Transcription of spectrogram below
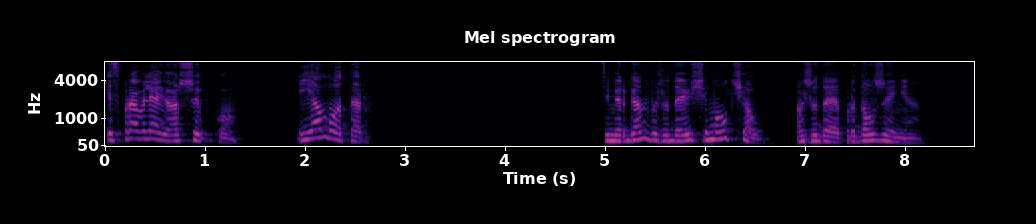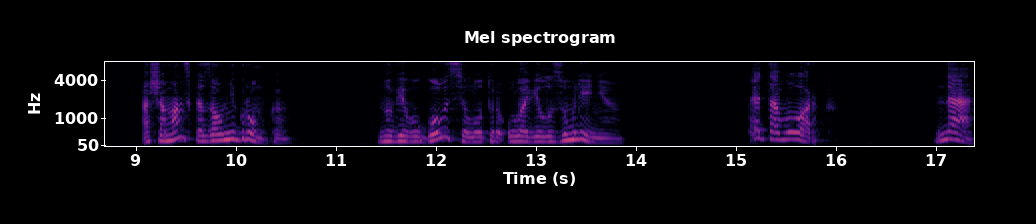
Исправляю ошибку. Я Лотер. Тимирган выжидающе молчал, ожидая продолжения. А шаман сказал негромко, но в его голосе Лотер уловил изумление. Это ворк. Да,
